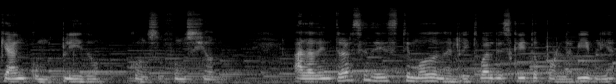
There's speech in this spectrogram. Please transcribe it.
que han cumplido con su función. Al adentrarse de este modo en el ritual descrito por la Biblia,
